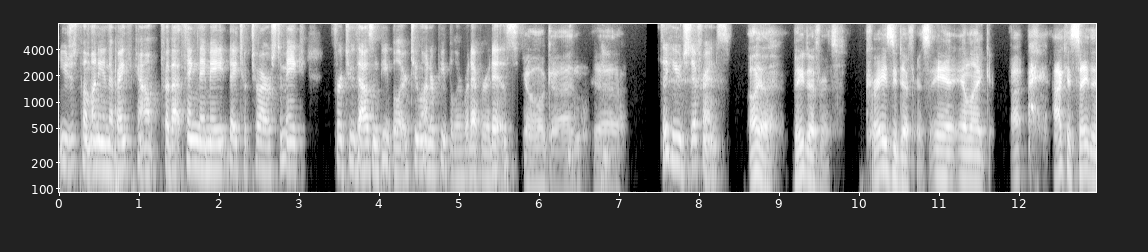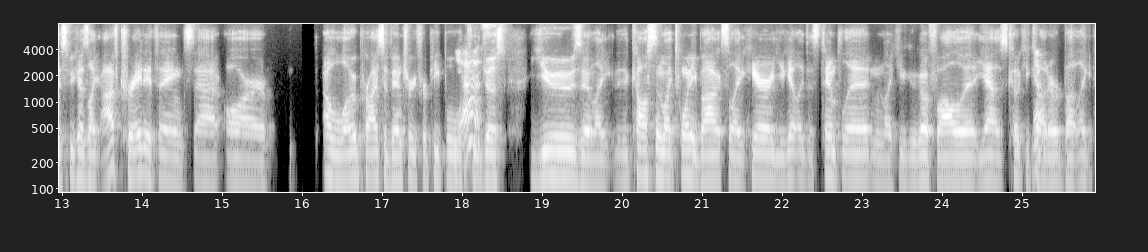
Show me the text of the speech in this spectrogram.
You just put money in their bank account for that thing they made, they took two hours to make for 2000 people or 200 people or whatever it is. Oh God. Yeah. It's a huge difference. Oh yeah. Big difference. Crazy difference. And, and like, I, I could say this because like I've created things that are a low price of entry for people yes. to just use and like it costs them like 20 bucks like here you get like this template and like you can go follow it yeah it's cookie cutter yep. but like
